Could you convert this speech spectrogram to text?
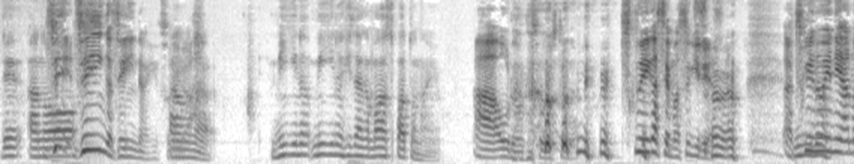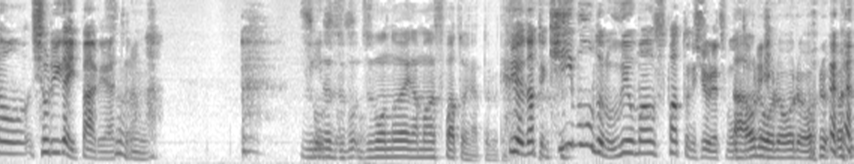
で、あの、ぜ全員が全員なんよ、それが。あのな、右の、右の膝がマウスパッドなんよ。ああ、おるそういう人も。机が狭すぎるやつあ。机の上にあの、書類がいっぱいあるやつな。右のズボンズボンの上がマウスパッドになっとるけいや、だってキーボードの上をマウスパッドにしよるやつもおった あ、おねるおるおるおるおる。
